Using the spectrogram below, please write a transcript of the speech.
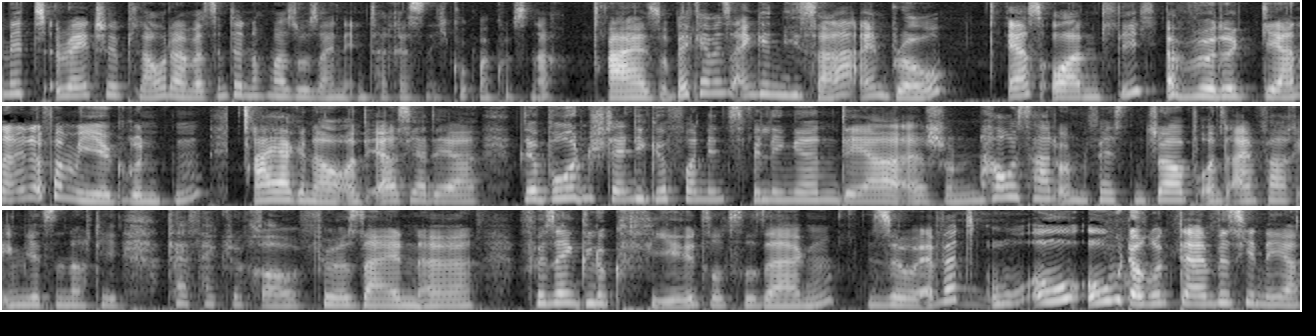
mit Rachel plaudern. Was sind denn nochmal so seine Interessen? Ich guck mal kurz nach. Also, Beckham ist ein Genießer, ein Bro. Er ist ordentlich, er würde gerne eine Familie gründen. Ah ja, genau. Und er ist ja der, der Bodenständige von den Zwillingen, der äh, schon ein Haus hat und einen festen Job und einfach ihm jetzt nur noch die perfekte Frau für sein, äh, für sein Glück fehlt, sozusagen. So, er wird. Oh, oh, oh, da rückt er ein bisschen näher.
